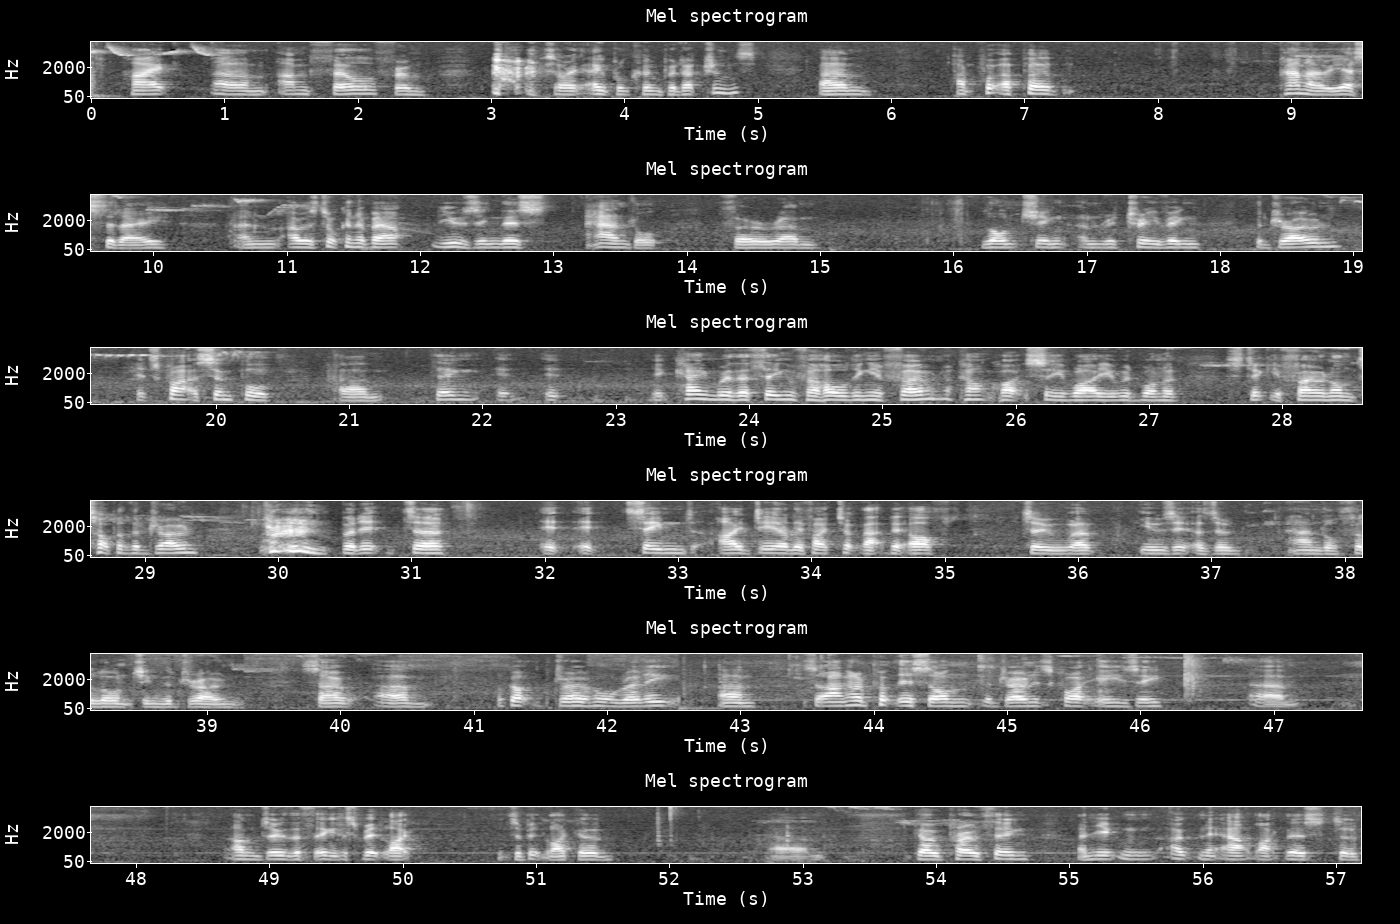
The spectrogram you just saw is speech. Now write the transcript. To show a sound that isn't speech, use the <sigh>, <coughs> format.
Hi, um, I'm Phil from <coughs> sorry April Coon Productions. Um, I put up a pano yesterday and I was talking about using this handle for um, launching and retrieving the drone. It's quite a simple um, thing. It, it it came with a thing for holding your phone. I can't quite see why you would want to stick your phone on top of the drone <clears throat> but it uh, it it seemed ideal if I took that bit off to uh, use it as a handle for launching the drone. So um, I've got the drone already um, so I'm going to put this on the drone. It's quite easy. Um, undo the thing. It's a bit like it's a bit like a um, GoPro thing and you can open it out like this to,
